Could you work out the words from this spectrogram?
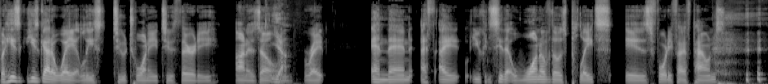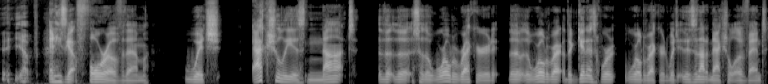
but he's he's got to weigh at least 220, 230 on his own, Yeah. right? And then I, I you can see that one of those plates is 45 pounds yep. and he's got four of them, which actually is not the, the so the world record the the world rec- the Guinness Wor- World Record, which is not an actual event,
